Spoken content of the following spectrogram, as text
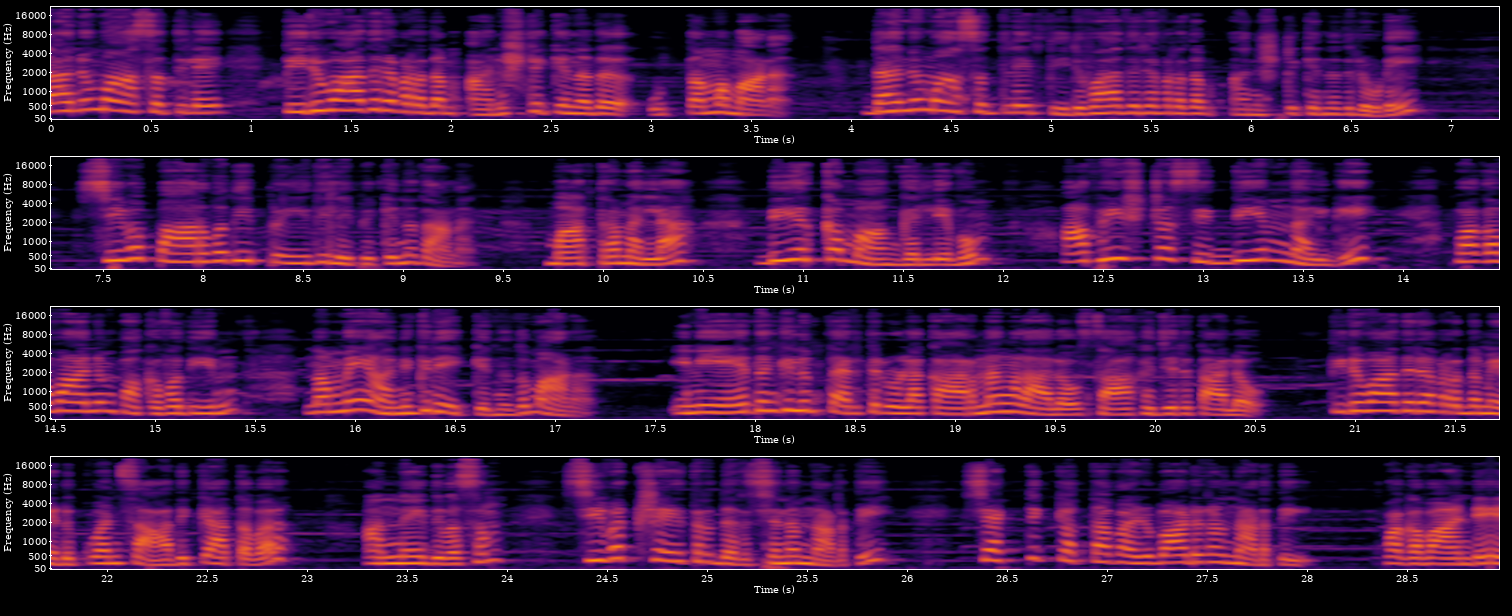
ധനുമാസത്തിലെ തിരുവാതിര വ്രതം അനുഷ്ഠിക്കുന്നത് ഉത്തമമാണ്. ധനുമാസത്തിലെ തിരുവാതിര വ്രതം അനുഷ്ഠിക്കുന്നതിലൂടെ ശിവപാർവതി പ്രീതി ലഭിക്കുന്നതാണ്. മാത്രമല്ല ദീർഘമാംഗല്യവും അഭീഷ്ട സിദ്ധിയും നൽകി ഭഗവാനും ഭഗവതിയും നമ്മെ അനുഗ്രഹിക്കുന്നതുമാണ്. ഇനി ഏതെങ്കിലും തരത്തിലുള്ള കാരണങ്ങളാലോ സാഹചര്യത്താലോ തിരുവാതിര വ്രതം എടുക്കുവാൻ സാധിക്കാത്തവർ അന്നേ ദിവസം ശിവക്ഷേത്ര ദർശനം നടത്തി ശക്തിക്കൊത്ത വഴിപാടുകൾ നടത്തി ഭഗവാന്റെ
